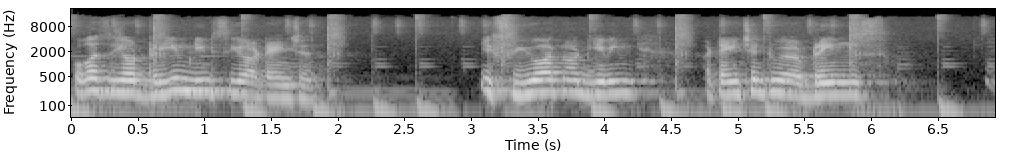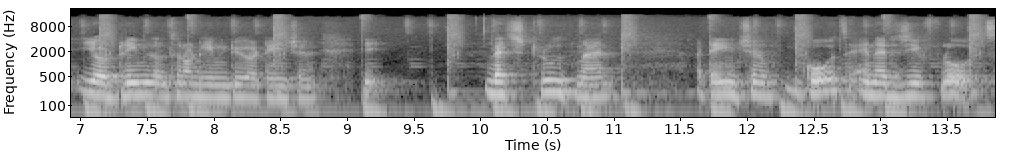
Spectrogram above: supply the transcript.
because your dream needs your attention if you are not giving attention to your dreams, your dream is also not giving to your attention. That's truth, man. Attention goes, energy flows.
